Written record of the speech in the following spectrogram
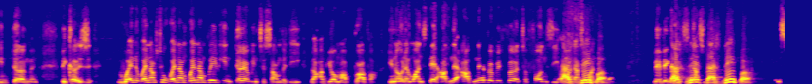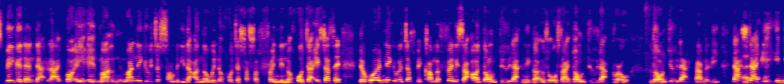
endearment because when when I'm still when I'm when I'm really enduring to somebody, like you're my brother. You know them ones there. I've ne- I've never referred to Fonzie. That's, oh, that's deeper. Because that's, that's, that's deeper. It's bigger than that, like. But it, it, my my nigga is just somebody that I know in the hood. Just, just a friend in the hood. It's just a, the word nigga has just become a friend. It's like, oh, don't do that, nigga. It's also like, don't do that, bro. Don't do that, family. That's uh, that. It, it,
